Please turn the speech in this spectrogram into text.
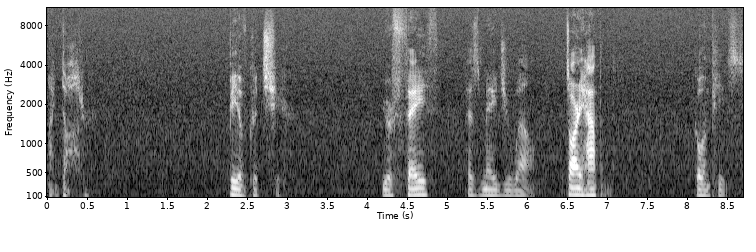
my daughter, be of good cheer. Your faith has made you well. It's already happened. Go in peace.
